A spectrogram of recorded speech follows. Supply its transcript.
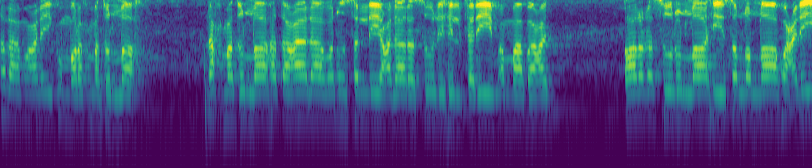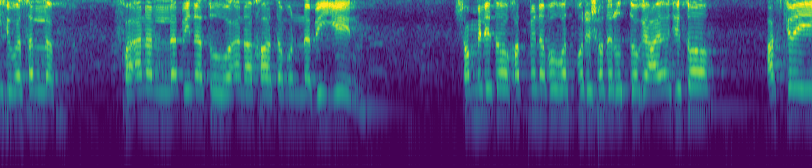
السلام عليكم ورحمة الله نحمد الله تعالى ونصلي على رسوله الكريم أما بعد قال رسول الله صلى الله عليه وسلم فأنا اللبنة وأنا خاتم النبيين সম্মিলিত খতমে নবুয়ত পরিষদের উদ্যোগে আয়োজিত আজকের এই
